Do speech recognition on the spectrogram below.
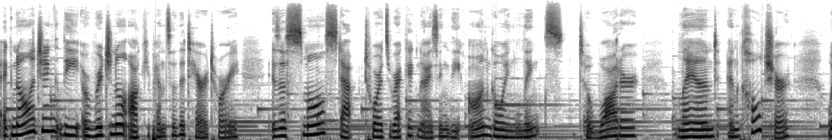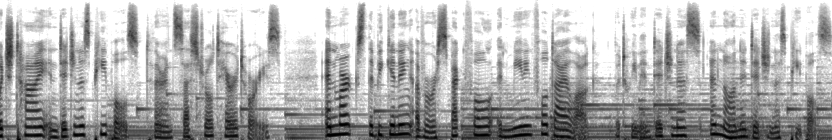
Acknowledging the original occupants of the territory is a small step towards recognizing the ongoing links to water, land, and culture which tie Indigenous peoples to their ancestral territories and marks the beginning of a respectful and meaningful dialogue between Indigenous and non Indigenous peoples.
